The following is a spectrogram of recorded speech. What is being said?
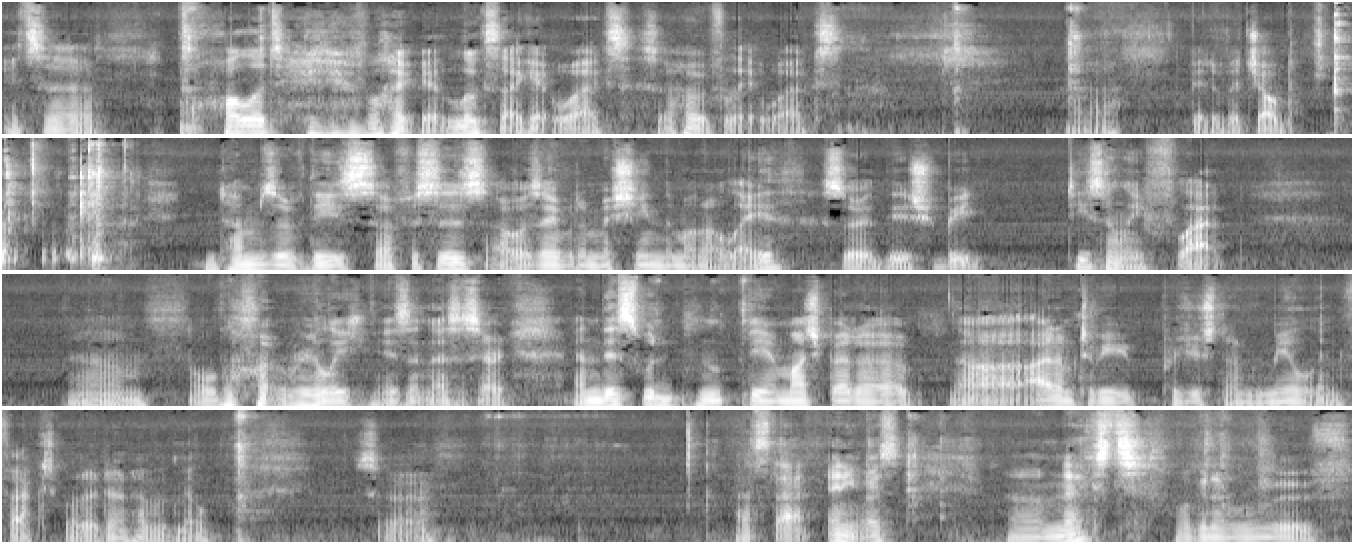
it's a qualitative like it looks like it works so hopefully it works. Uh, bit of a job. In terms of these surfaces I was able to machine them on a lathe so these should be decently flat. Um, although it really isn't necessary. And this would be a much better uh, item to be produced on a mill in fact but I don't have a mill. So that's that. Anyways um, next we're going to remove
